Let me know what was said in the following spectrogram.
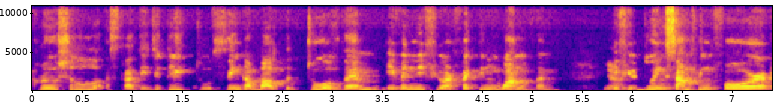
crucial strategically to think about the two of them, even if you are affecting one of them. Yeah. If you're doing something for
